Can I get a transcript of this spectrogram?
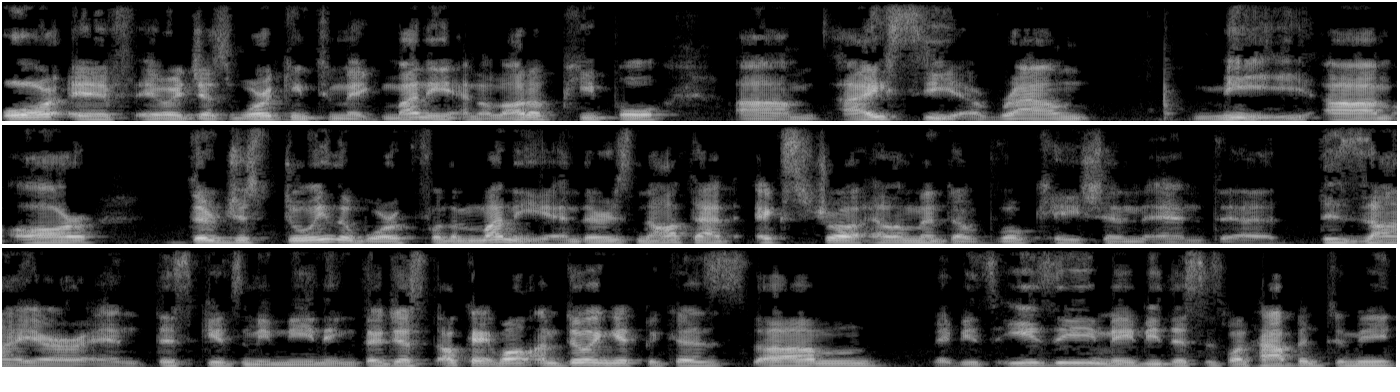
or if they are just working to make money. And a lot of people um, I see around me um, are they're just doing the work for the money. And there's not that extra element of vocation and uh, desire and this gives me meaning. They're just okay well i'm doing it because um, maybe it's easy. Maybe this is what happened to me.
